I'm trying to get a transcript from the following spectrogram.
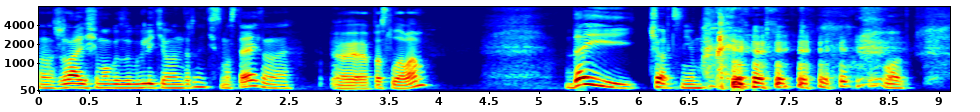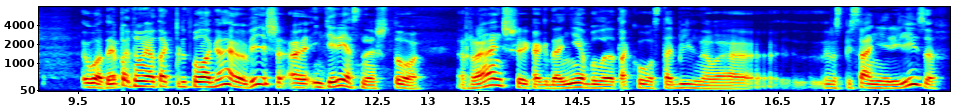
Желающие могут загуглить его в интернете самостоятельно. Э, по словам? Да и черт с ним. Вот. Вот, и поэтому я так предполагаю. Видишь, э, интересно, что раньше, когда не было такого стабильного расписания релизов,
